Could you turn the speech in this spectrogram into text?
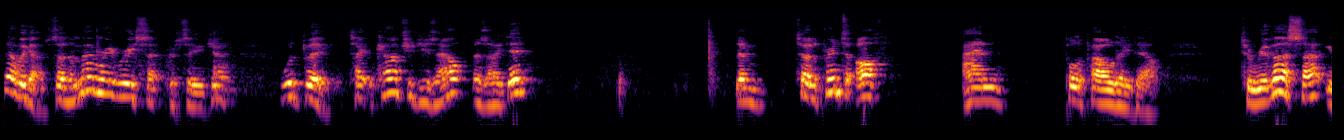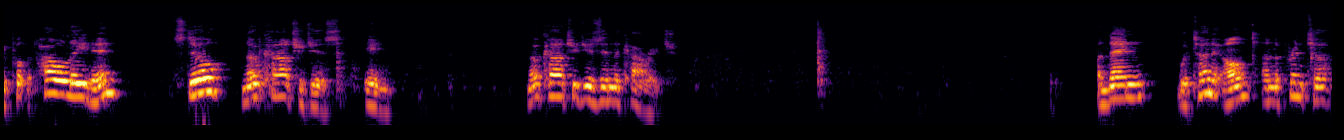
There we go. So the memory reset procedure would be take the cartridges out as I did, then turn the printer off and pull the power lead out. To reverse that you put the power lead in, still no cartridges in. No cartridges in the carriage. and then we'll turn it on and the printer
